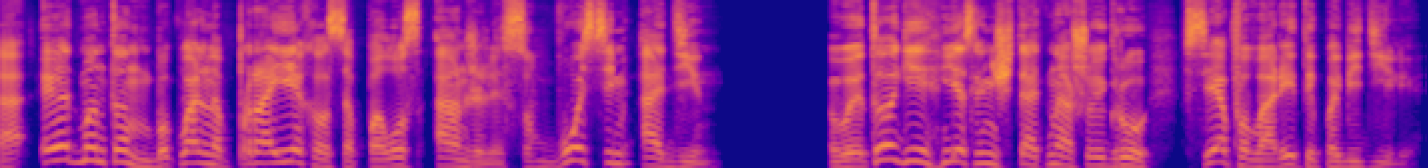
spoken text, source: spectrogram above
а Эдмонтон буквально проехался по Лос-Анджелесу 8-1. В итоге, если не считать нашу игру, все фавориты победили.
